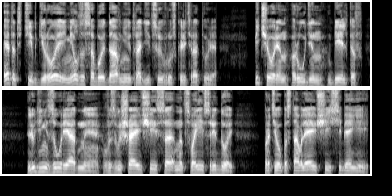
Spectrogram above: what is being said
этот тип героя имел за собой давнюю традицию в русской литературе. Печорин, Рудин, Бельтов – люди незаурядные, возвышающиеся над своей средой, противопоставляющие себя ей.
